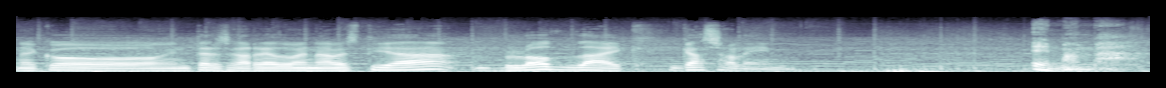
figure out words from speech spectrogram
nahiko interesgarria duen abestia Blood Like Gasoline. eman ba.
